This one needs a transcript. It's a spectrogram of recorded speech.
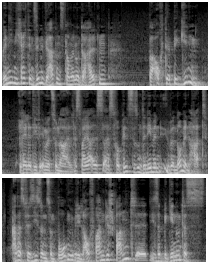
Wenn ich mich recht entsinne, wir hatten uns da mal unterhalten, war auch der Beginn relativ emotional. Das war ja, als, als Frau Pilz das Unternehmen übernommen hat. Hat das für Sie so, so einen Bogen über die Laufbahn gespannt, äh, dieser Beginn und das,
